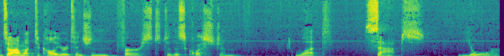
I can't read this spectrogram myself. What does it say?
And so I want to call your attention first to this question What saps your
